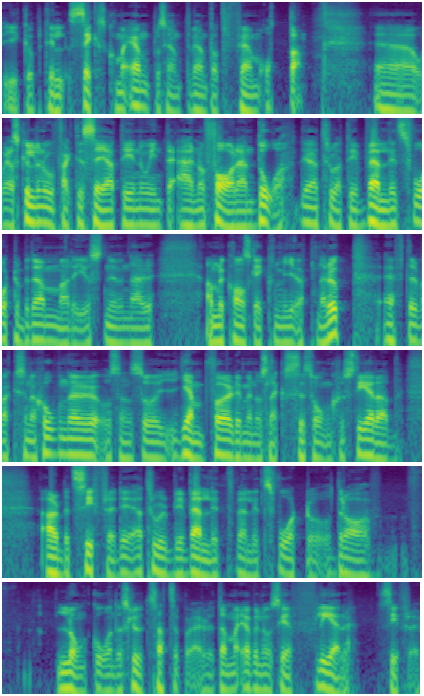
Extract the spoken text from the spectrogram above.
gick upp till 6,1 procent, väntat 5,8. Eh, och jag skulle nog faktiskt säga att det nog inte är någon fara ändå. Jag tror att det är väldigt svårt att bedöma det just nu när amerikanska ekonomi öppnar upp efter vaccinationer och sen så jämför det med någon slags säsongjusterad arbetssiffror. Det, jag tror det blir väldigt, väldigt svårt att, att dra långtgående slutsatser på det här. Utan jag vill nog se fler siffror.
